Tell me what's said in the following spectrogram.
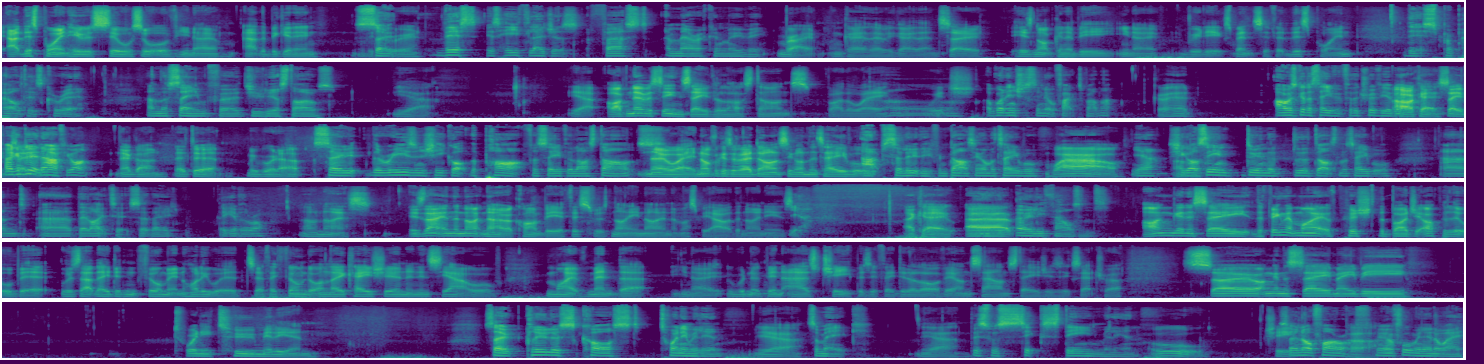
at this point he was still sort of you know at the beginning of his So career this is Heath Ledger's first American movie. right okay there we go then so he's not going to be you know really expensive at this point This propelled his career, and the same for Julia Stiles. yeah yeah i've never seen save the last dance by the way which I've got an interesting little fact about that. go ahead I was going to save it for the trivia bit. oh okay save I can save do it now if you want. no go on let's do it we brought it up So the reason she got the part for Save the Last Dance, no way not because of her dancing on the table absolutely from dancing on the table. wow Yeah, she Oh. got seen doing the, the dance on the table, and uh, they liked it, so they they gave her the role. Oh, nice. Is that in the night? No, it can't be. If this was ninety nine, it must be out of the nineties. Yeah, Okay. Uh, early thousands. I'm gonna say the thing that might have pushed the budget up a little bit was that they didn't film it in Hollywood. So if they filmed it on location and in Seattle, might have meant that you know it wouldn't have been as cheap as if they did a lot of it on sound stages, etc. So I'm gonna say maybe twenty two million. So Clueless cost twenty million Yeah, to make. Yeah. This was sixteen million. Ooh, cheap. So not far off. Ah. We were four million away.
